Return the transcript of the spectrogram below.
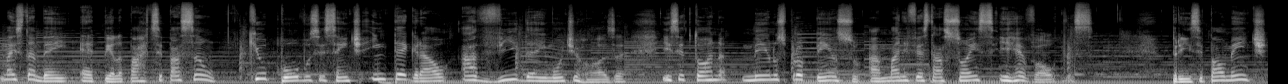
mas também é pela participação que o povo se sente integral à vida em Monte Rosa e se torna menos propenso a manifestações e revoltas. Principalmente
